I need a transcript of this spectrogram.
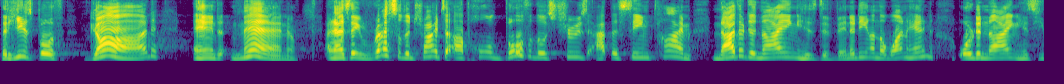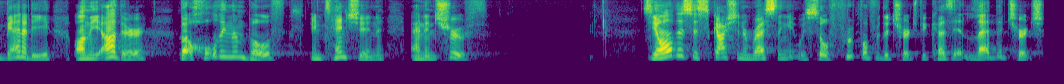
that he is both God and man. And as they wrestled and tried to uphold both of those truths at the same time, neither denying his divinity on the one hand or denying his humanity on the other, but holding them both in tension and in truth. See, all this discussion and wrestling, it was so fruitful for the church because it led the church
